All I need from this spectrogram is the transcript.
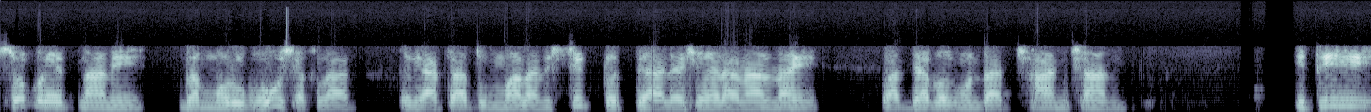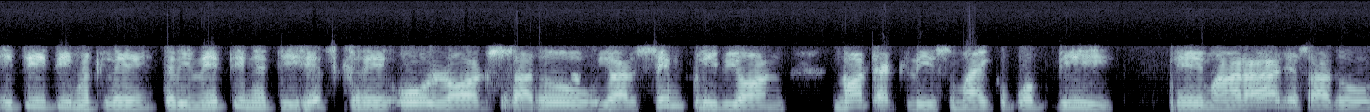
स्वप्रयत्नाने ब्रह्मरूप होऊ शकलात तर याचा तुम्हाला निश्चित प्रत्यय आल्याशिवाय राहणार नाही. प्राध्यापक म्हणतात छान छान. इतिही इति इति म्हटले तरी नेती नेती हेच खरे. ओ लॉर्ड साधो you are simply beyond not at least my cup of tea हे महाराज साधू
